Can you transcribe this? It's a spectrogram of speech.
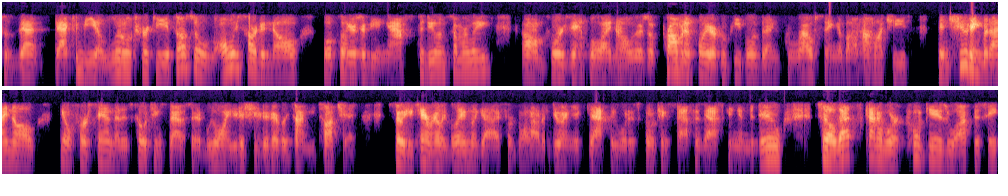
so that that can be a little tricky. It's also always hard to know what players are being asked to do in summer league. Um, for example, I know there's a prominent player who people have been grousing about how much he's been shooting, but I know, you know, firsthand that his coaching staff said, we want you to shoot it every time you touch it. So you can't really blame the guy for going out and doing exactly what his coaching staff is asking him to do. So that's kind of where Cook is. We'll have to see.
